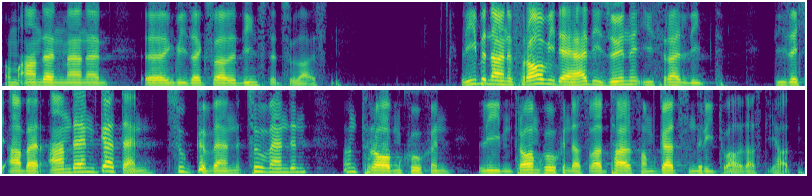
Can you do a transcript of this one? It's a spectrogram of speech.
um anderen Männern äh, irgendwie sexuelle Dienste zu leisten. Liebe deine Frau, wie der Herr die Söhne Israel liebt, die sich aber anderen Göttern zuwenden und Traubenkuchen lieben. Traubenkuchen, das war Teil vom Götzenritual, das die hatten.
